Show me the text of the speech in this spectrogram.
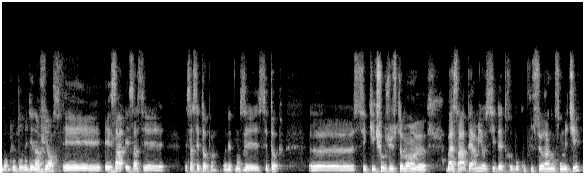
donc l'autorité d'influence. Et, et, ça, et ça, c'est et ça, c'est top. Hein. Honnêtement, c'est mhm. top. Euh, c'est quelque chose justement. bah, ça a permis aussi d'être beaucoup plus serein dans son métier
